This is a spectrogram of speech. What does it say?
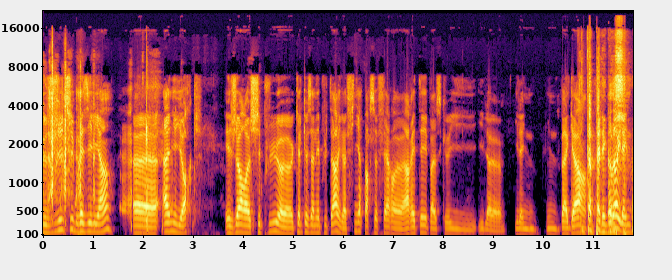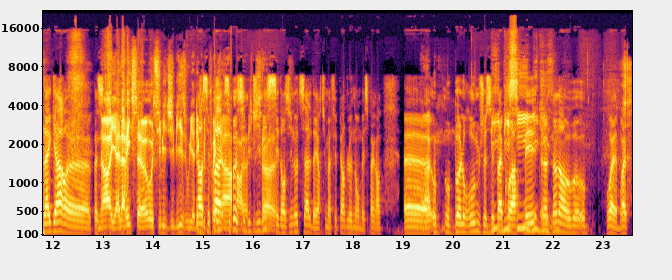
de jiu-jitsu brésilien euh, à New York et genre euh, je sais plus euh, quelques années plus tard il va finir par se faire euh, arrêter parce que il il, euh, il a une, une bagarre des non non il a une bagarre euh, parce Non, il y a Larix euh, au CBGBs où il y a des non, coups de c'est pas, poignard. c'est pas au CBGB, tout ça. c'est dans une autre salle. D'ailleurs, tu m'as fait perdre le nom, mais c'est pas grave. Euh, Ouais. au, au ballroom, je sais pas quoi. Mais non, non, au- au- ouais, bref.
